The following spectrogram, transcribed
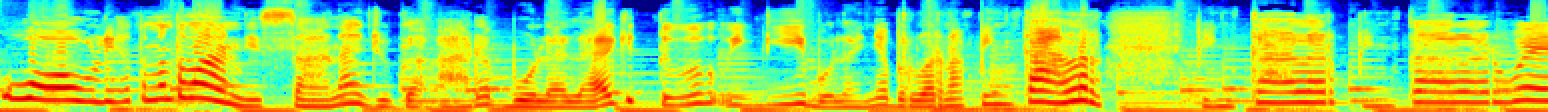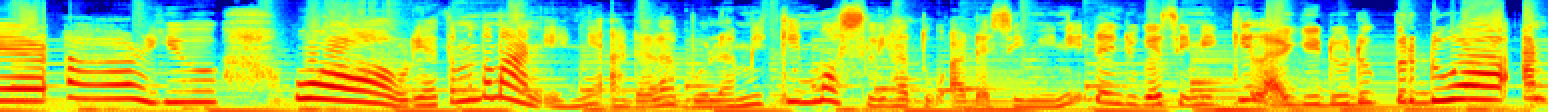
Wow, lihat teman-teman, di sana juga ada bola lagi tuh. Widih, bolanya berwarna pink color. Pink color, pink color, where you? Wow, lihat teman-teman, ini adalah bola Mickey Mouse. Lihat tuh ada si Minnie dan juga si Mickey lagi duduk berduaan.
